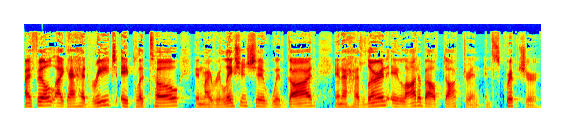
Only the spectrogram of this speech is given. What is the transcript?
I felt like I had reached a plateau in my relationship with God and I had learned a lot about doctrine and scripture,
